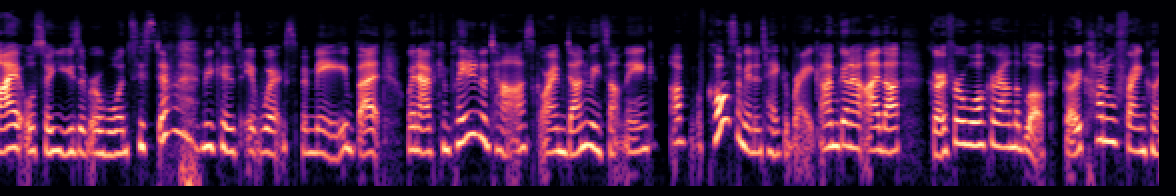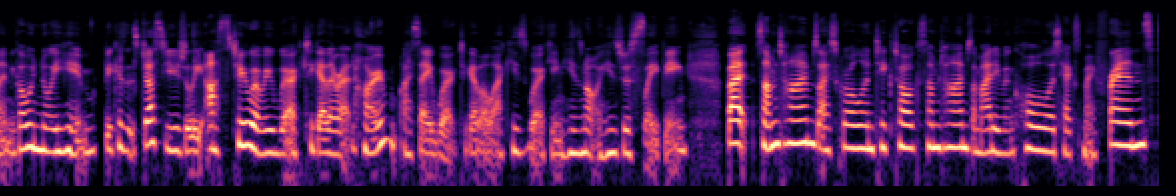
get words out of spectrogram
I also use a reward system because it works for me. But when I've completed a task or I'm done with something, of, of course I'm going to take a break. I'm going to either go for a walk around the block, go cuddle Franklin, go annoy him because it's just usually us two when we work together at home. I say work together like he's working, he's not, he's just sleeping. But sometimes I scroll on TikTok, sometimes I might even call or text my friends.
